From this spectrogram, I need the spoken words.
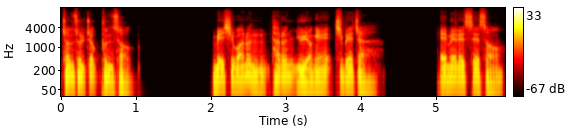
전술적 분석. 메시와는 다른 유형의 지배자. MLS에서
